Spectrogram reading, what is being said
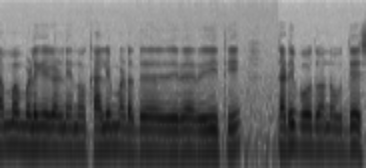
ನಮ್ಮ ಮಳಿಗೆಗಳನ್ನೇನು ಖಾಲಿ ಮಾಡೋದ ಇರೋ ರೀತಿ ತಡಿಬೋದು ಅನ್ನೋ ಉದ್ದೇಶ.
